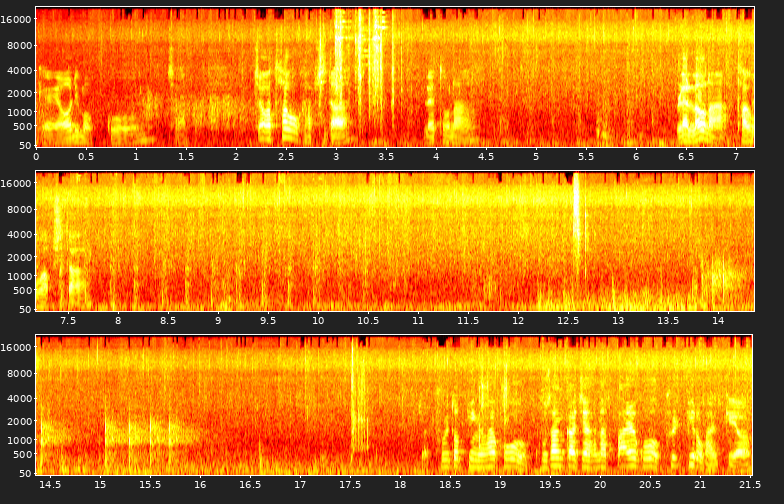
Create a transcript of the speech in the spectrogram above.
오케이, 어림없고. 자, 저거 타고 갑시다. 레토나. 렐로나 타고 갑시다. 풀도핑하고 구상까지 하나 빨고 풀피로 갈게요.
